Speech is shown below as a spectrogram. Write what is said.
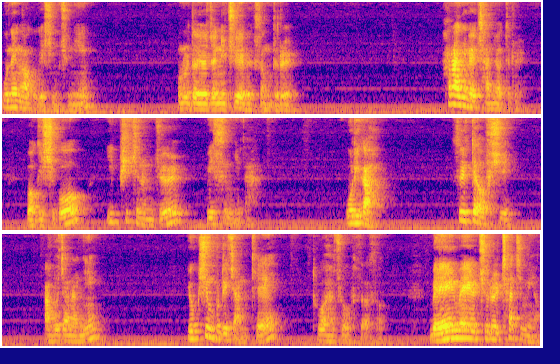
운행하고 계신 주님 오늘도 여전히 주의 백성들을 하나님의 자녀들을 먹이시고 입히시는 줄 믿습니다. 우리가 쓸데없이 아버지 하나님 욕심 부리지 않게 도와주옵소서. 매일매일 주를 찾으며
